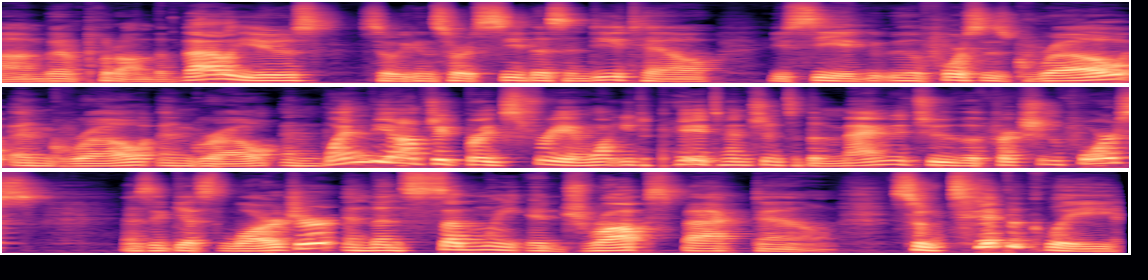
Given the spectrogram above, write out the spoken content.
I'm going to put on the values so we can sort of see this in detail. You see the forces grow and grow and grow. And when the object breaks free, I want you to pay attention to the magnitude of the friction force as it gets larger, and then suddenly it drops back down. So typically,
